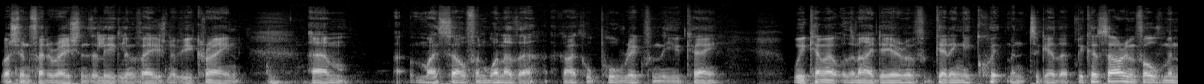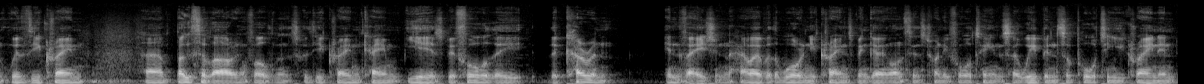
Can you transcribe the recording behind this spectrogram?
Russian Federation's illegal invasion of Ukraine. Um, myself and one other, a guy called Paul Rigg from the UK, we came up with an idea of getting equipment together because our involvement with Ukraine uh, both of our involvements with Ukraine came years before the, the current invasion. However, the war in Ukraine has been going on since 2014, so we've been supporting Ukraine in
